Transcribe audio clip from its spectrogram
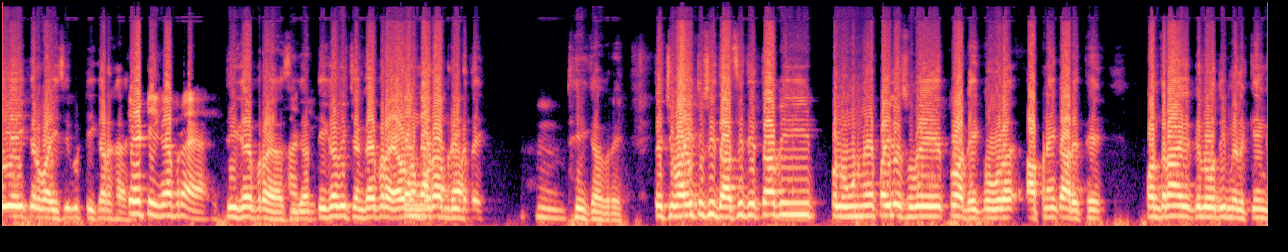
ਏਆਈ ਕਰਵਾਈ ਸੀ ਕੋਈ ਟੀਕਾ ਰਖਾਇਆ? ਇਹ ਟੀਕਾ ਭਰਾਇਆ ਸੀ। ਟੀਕਾ ਭਰਾਇਆ ਸੀਗਾ। ਟੀਕਾ ਵੀ ਚੰਗਾ ਹੀ ਭਰਾਇਆ ਚੰਗਾ, ਮੋਰਾ। ਬਰੀਡ ਤੇ। ਹੂੰ। ਠੀਕ ਆ ਵੀਰੇ। ਤੇ ਚਵਾਈ ਤੁਸੀਂ ਦੱਸ ਹੀ ਦਿੱਤਾ ਵੀ ਪਲੂਣ ਨੇ ਪਹਿਲੇ ਸੂਬੇ ਤੁਹਾਡੇ ਕੋਲ ਆਪਣੇ ਘਰ ਇੱਥੇ 15 ਕਿਲੋ ਦੀ ਮਿਲਕਿੰਗ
